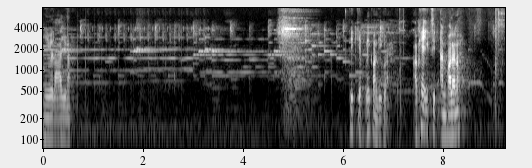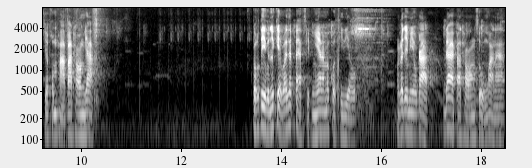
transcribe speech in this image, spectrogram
มีเวลาอยู่นะพี่เก็บไว้ก่อนดีกว่า เอาแค่อีกสิบอันพอแล้วเนาะ เดี๋ยวผมหาปลาทองยาก ปกติผมจะเก็บไว้สักแปดสิบเงี้ยแล้วมากดทีเดียว มันก็จะมีโอกาสได้ปลาทองสูงกว่านะครับ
